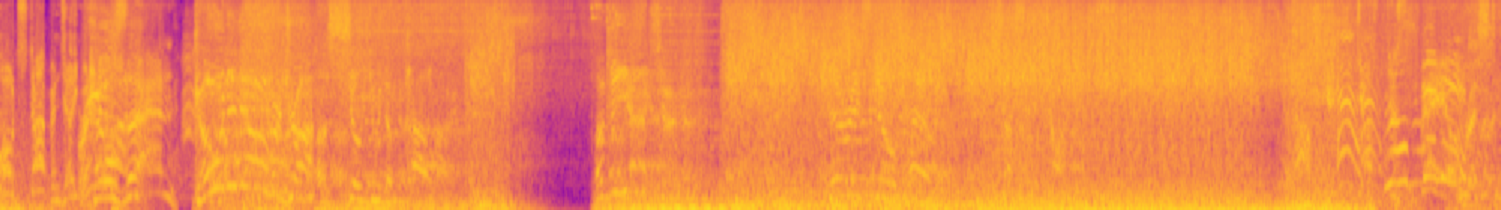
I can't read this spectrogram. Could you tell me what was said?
Won't stop until you it hell's that? man! Going into overdrive! I'll show you the power of the Azure! There is no hell, just darkness! just can justice fail?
